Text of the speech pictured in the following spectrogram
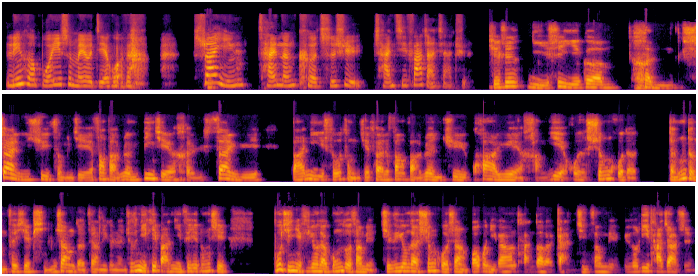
零和博弈是没有结果的，双赢才能可持续、长期发展下去。其实你是一个很善于去总结方法论，并且很善于把你所总结出来的方法论去跨越行业或者生活的等等这些屏障的这样的一个人。就是你可以把你这些东西。不仅仅是用在工作上面，其实用在生活上，包括你刚刚谈到的感情上面，比如说利他价值，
